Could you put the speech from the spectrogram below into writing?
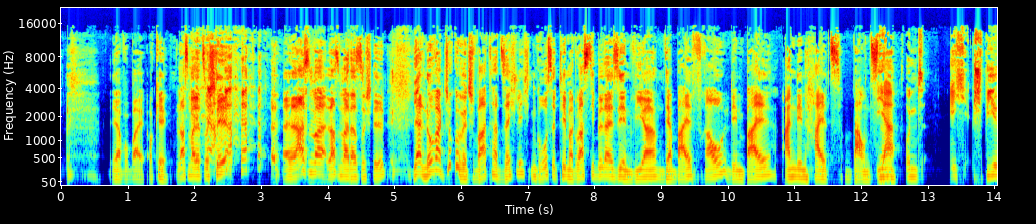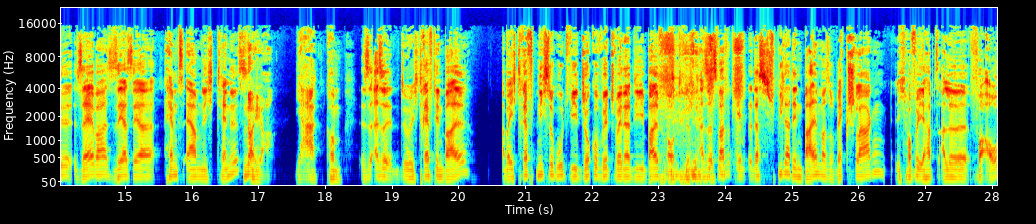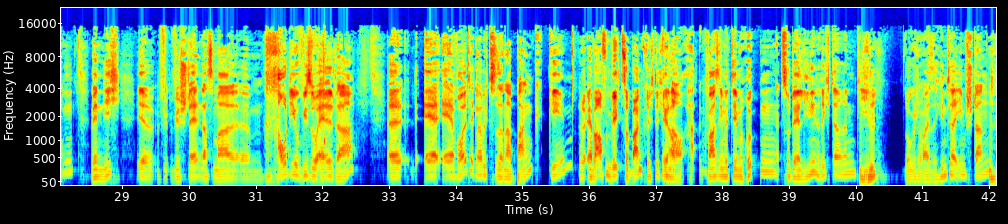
Ja, wobei, okay, lassen wir das so stehen. lassen wir, lassen wir das so stehen. Ja, Novak Djokovic war tatsächlich ein großes Thema. Du hast die Bilder gesehen, wie er der Ballfrau den Ball an den Hals bounced. ja, und ich spiele selber sehr, sehr hemdsärmlich Tennis. Naja. Ja, komm. Ist, also ich treffe den Ball, aber ich treffe nicht so gut wie Djokovic, wenn er die Ballfrau trifft. Also es war wirklich, dass Spieler den Ball mal so wegschlagen. Ich hoffe, ihr habt es alle vor Augen. Wenn nicht, ihr, wir stellen das mal ähm, audiovisuell dar. Äh, er, er wollte, glaube ich, zu seiner Bank gehen. Er war auf dem Weg zur Bank, richtig? Genau, ha- quasi mit dem Rücken zu der Linienrichterin, die Mhm. logischerweise hinter ihm stand.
